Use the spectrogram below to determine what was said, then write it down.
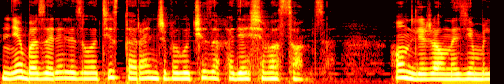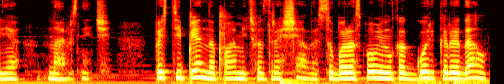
небо озаряли золотисто-оранжевые лучи заходящего солнца. Он лежал на земле навзничь. Постепенно память возвращалась. Субару вспомнил, как горько рыдал,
